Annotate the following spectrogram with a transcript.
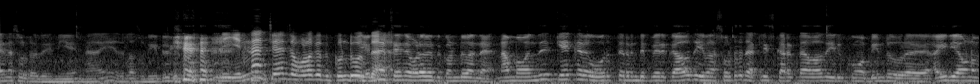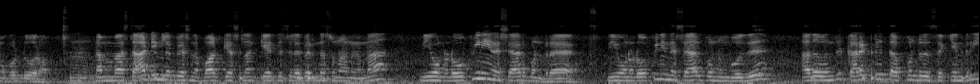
என்ன சொல்கிறது நீ நான் இதெல்லாம் சொல்லிட்டு இருக்கேன்? நீ என்ன சேஞ்ச உலகத்துக்கு கொண்டு வந்த? என்ன சேஞ்ச உலகத்துக்கு கொண்டு வந்தேன் நம்ம வந்து கேட்குற ஒருத்தர் ரெண்டு பேருக்காவது இவன் சொல்கிறது அட்லீஸ்ட் கரெக்டாவது இருக்கும் அப்படின்ற ஒரு ஐடியாவும் நம்ம கொண்டு வரோம். நம்ம ஸ்டார்டிங்கில் பேசின பாட்காஸ்ட்லாம் கேட்டு சில பேர் என்ன சொன்னானுங்கன்னா நீ உன்னோட ஒப்பீனியனை ஷேர் பண்ணுற நீ உன்னோட ஒப்பீனியனை ஷேர் பண்ணும்போது அதை வந்து கரெக்டு தப்புன்றது செகண்டரி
